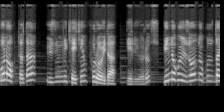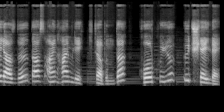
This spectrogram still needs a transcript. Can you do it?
Bu noktada Üzümlü Kekin Freud'a geliyoruz. 1919'da yazdığı Das Einheimlich kitabında korkuyu üç şeyle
